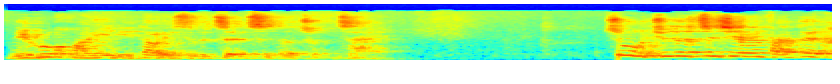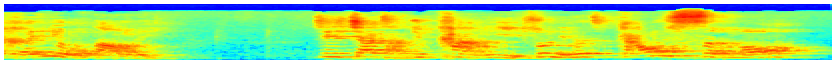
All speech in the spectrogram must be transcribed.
你会不会怀疑你到底是不是真实的存在？所以我觉得这些人反对很有道理。这些家长去抗议说：“你们搞什么？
